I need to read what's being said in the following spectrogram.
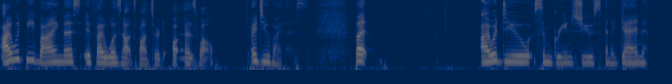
I would be buying this if I was not sponsored uh, as well. I do buy this. But I would do some greens juice. And again,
